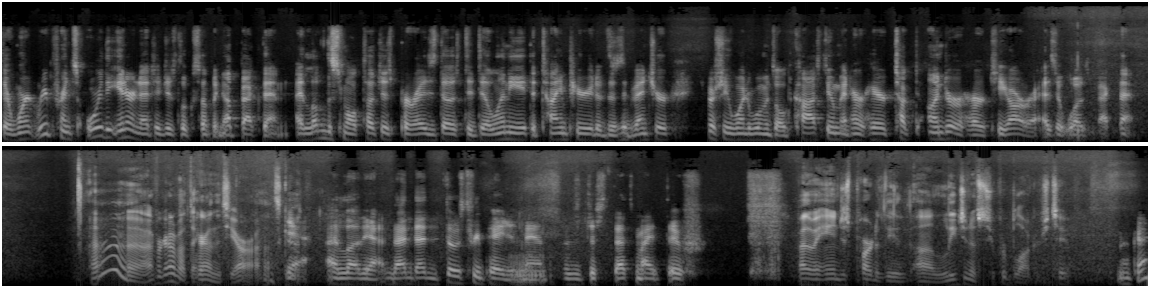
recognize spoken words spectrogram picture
there weren't reprints or the internet to just look something up back then. I love the small touches Perez does to delineate the time period of this adventure, especially Wonder Woman's old costume and her hair tucked under her tiara as it was back then. Ah, I forgot about the hair and the tiara. That's good. Yeah, I love yeah that that those three pages, man. Just that's my oof. By the way, Ange is part of the uh, Legion of Super Bloggers, too. Okay.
